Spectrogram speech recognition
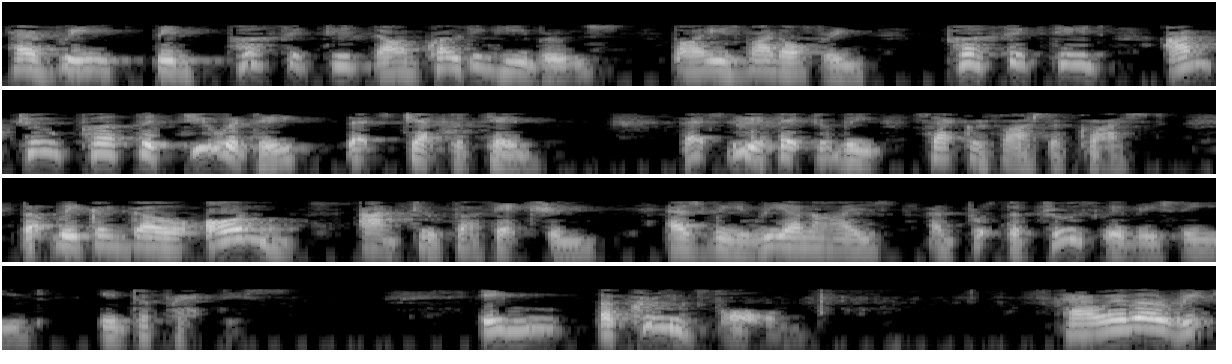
have we been perfected, now I'm quoting Hebrews, by his one offering, perfected unto perpetuity, that's chapter 10. That's the effect of the sacrifice of Christ. But we can go on unto perfection as we realize and put the truth we've received into practice. in a crude form, however rich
